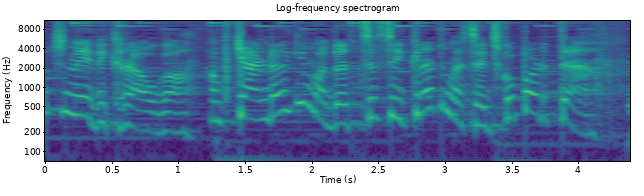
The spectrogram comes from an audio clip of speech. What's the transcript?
कुछ नहीं दिख रहा होगा। हम कैंडल की मदद से सीक्रेट मैसेज को पढ़ते हैं।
